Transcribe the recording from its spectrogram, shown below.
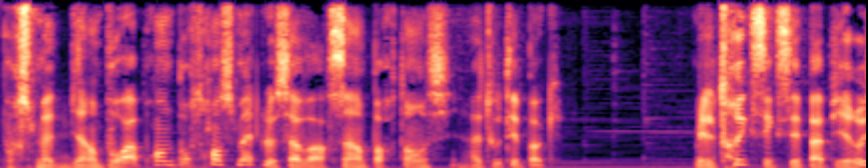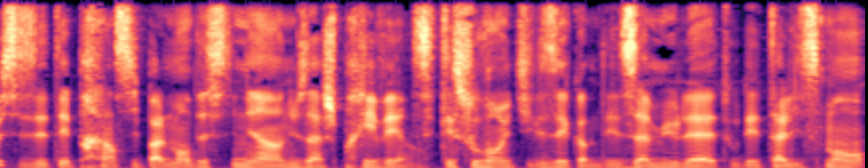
pour se mettre bien, pour apprendre, pour transmettre le savoir, c'est important aussi, à toute époque. Mais le truc, c'est que ces papyrus, ils étaient principalement destinés à un usage privé. Hein. C'était souvent utilisé comme des amulettes ou des talismans,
